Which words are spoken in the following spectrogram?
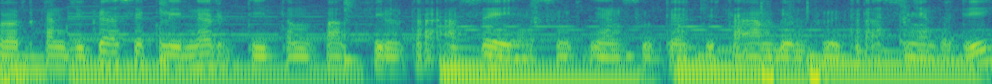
semprotkan juga AC cleaner di tempat filter AC yang, yang sudah kita ambil filter AC nya tadi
